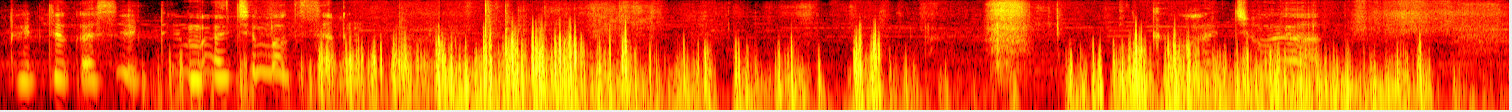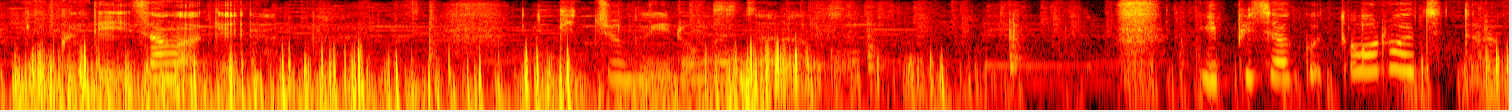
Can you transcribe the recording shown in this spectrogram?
스타필드 갔을 때 마지막 산. 그 화초야 근데 이상하게 이렇게 쭉 위로 가자라고 잎이 자꾸 떨어지더라고.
